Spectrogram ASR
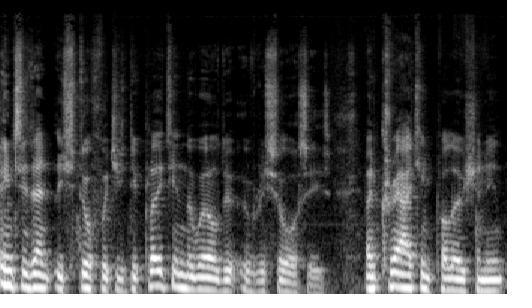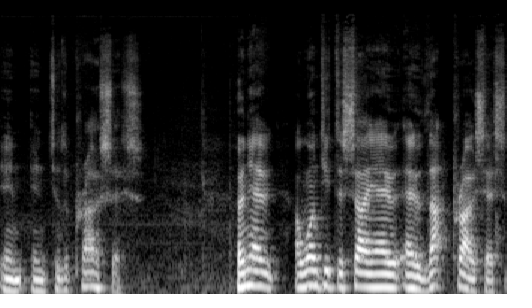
Incidentally, stuff which is depleting the world of resources and creating pollution in, in, into the process. And now I wanted to say how, how that process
